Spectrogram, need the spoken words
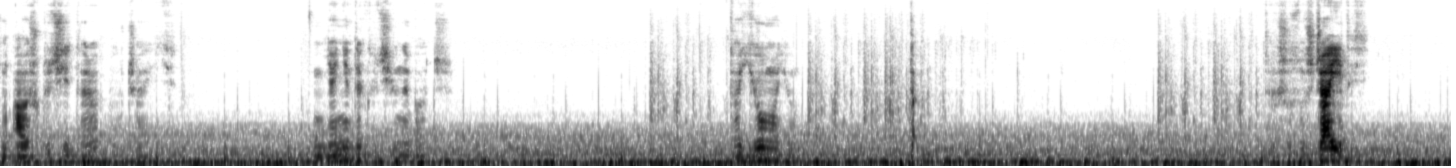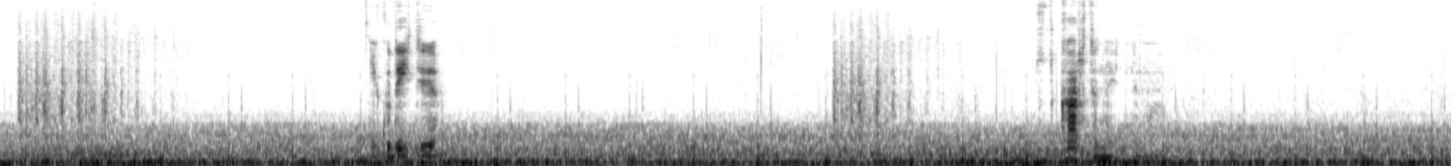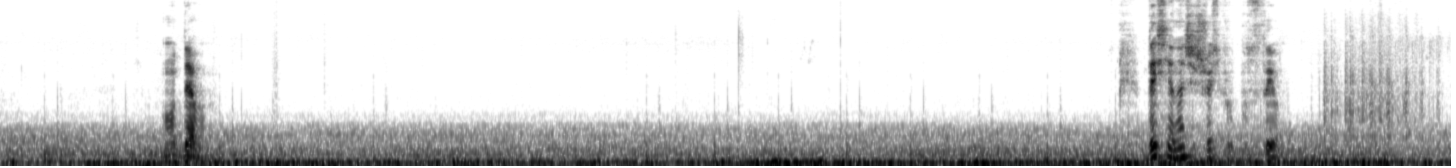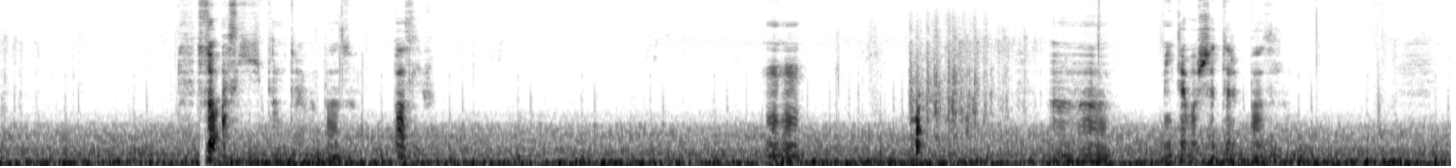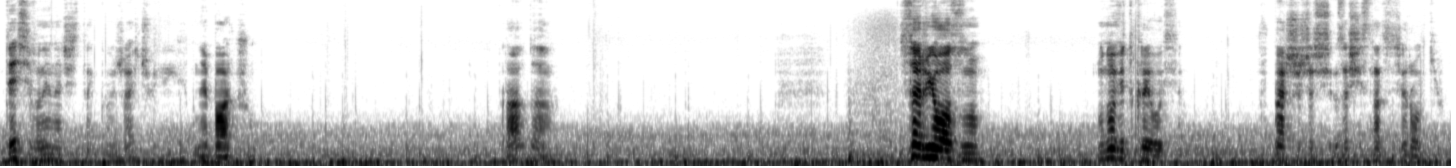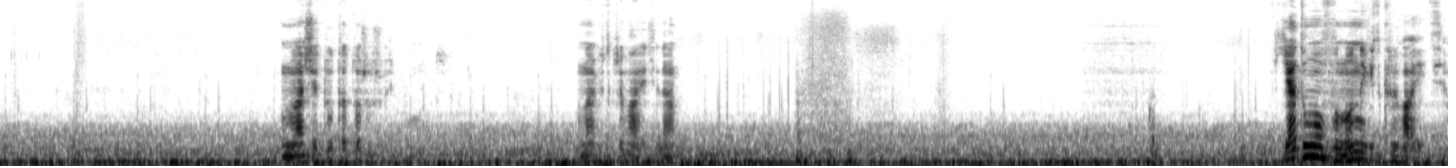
Ну, але ж ключі треба, виходить. Я ніде ключів не бачу. Та йомаю. Та... Та ви що, знущаєтесь? І куди йти? Тут карти навіть нема. Ну де вона? Десь я наче щось пропустив. Стоп, а скільки там треба пазу? Пазлів? Угу. Ага. Мені треба ще три пазли. Десь вони наче так лежать, що я їх не бачу. Правда? Серйозно. Воно відкрилося. Вперше за за 16 років. Значить тут теж щось було. Вона відкривається, да? Я думав, воно не відкривається.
